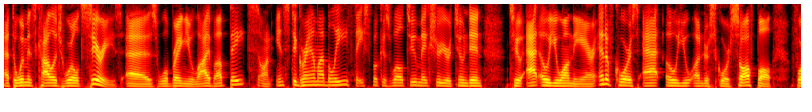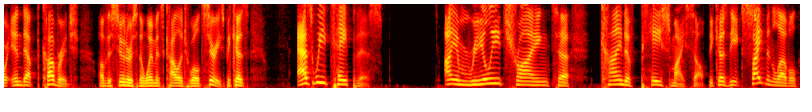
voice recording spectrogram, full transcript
at the Women's College World Series as we'll bring you live updates on Instagram, I believe, Facebook as well too. Make sure you're tuned in to at OU on the air and of course at OU underscore softball for in-depth coverage of the Sooners in the Women's College World Series. Because as we tape this, I am really trying to kind of pace myself because the excitement level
